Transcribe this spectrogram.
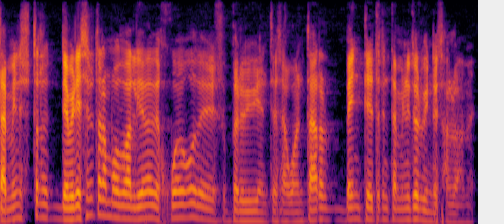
También es otra- debería ser otra modalidad de juego de supervivientes, aguantar 20-30 minutos viendo Sálvame.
